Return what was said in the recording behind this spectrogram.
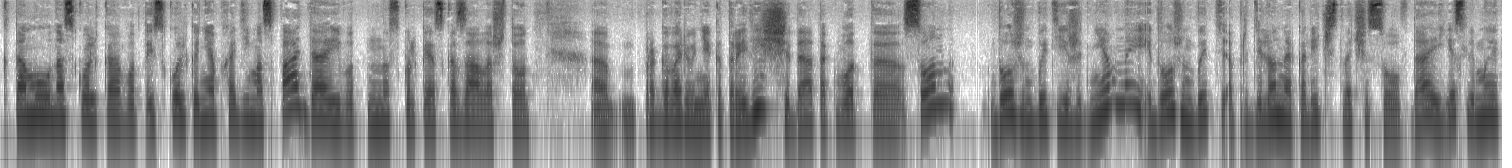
к тому, насколько вот и сколько необходимо спать, да, и вот насколько я сказала, что э, проговорю некоторые вещи, да, так вот, э, сон должен быть ежедневный и должен быть определенное количество часов, да, и если мы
